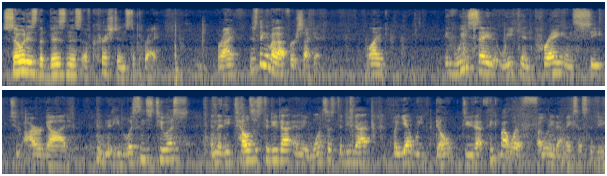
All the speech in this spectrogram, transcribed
so it is the business of Christians to pray." Right? Just think about that for a second. Like, if we say that we can pray and seek to our God and that He listens to us and that He tells us to do that and He wants us to do that, but yet we don't do that, think about what a phony that makes us to be,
